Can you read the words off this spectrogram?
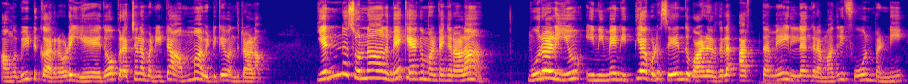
அவங்க வீட்டுக்காரரோட ஏதோ பிரச்சனை பண்ணிட்டு அம்மா வீட்டுக்கே வந்துட்டாளாம். என்ன சொன்னாலுமே கேட்க மாட்டேங்கிறாளாம். முரளியும் இனிமே நித்யா கூட சேர்ந்து வாழறதுல அர்த்தமே இல்லைங்கிற மாதிரி ஃபோன் பண்ணி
